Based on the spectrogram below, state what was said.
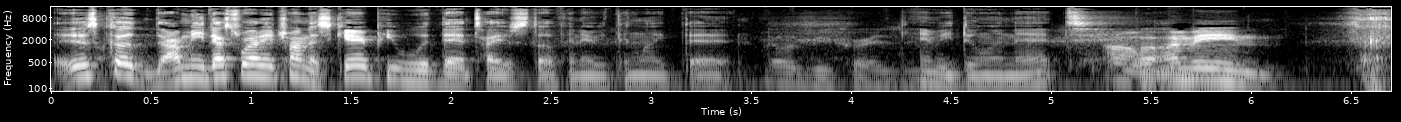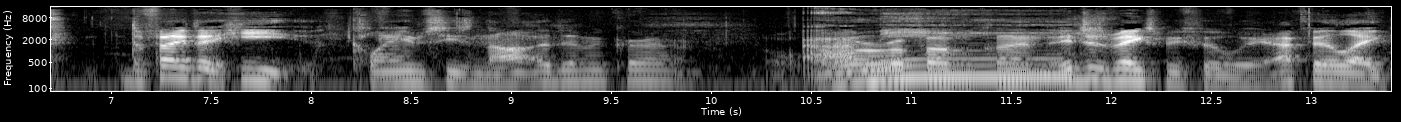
It's cause I mean that's why they're trying to scare people with that type of stuff and everything like that. That would be crazy. Can't be doing that. don't But I mean, the fact that he claims he's not a Democrat or I a Republican, mean- it just makes me feel weird. I feel like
